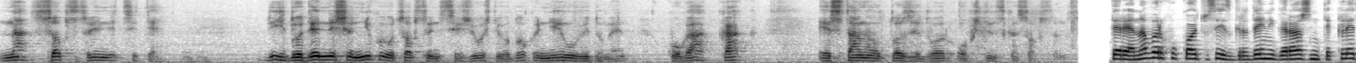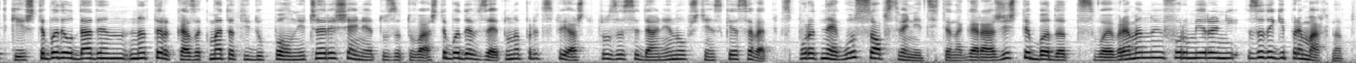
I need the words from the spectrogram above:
на собствениците. И до ден днешен никой от собствениците, живущи в блока, не е уведомен кога, как е станал този двор общинска собственост. Терена, върху който са изградени гаражните клетки, ще бъде отдаден на търг, каза кметът и допълни, че решението за това ще бъде взето на предстоящото заседание на Общинския съвет. Според него, собствениците на гаражи ще бъдат своевременно информирани, за да ги премахнат.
